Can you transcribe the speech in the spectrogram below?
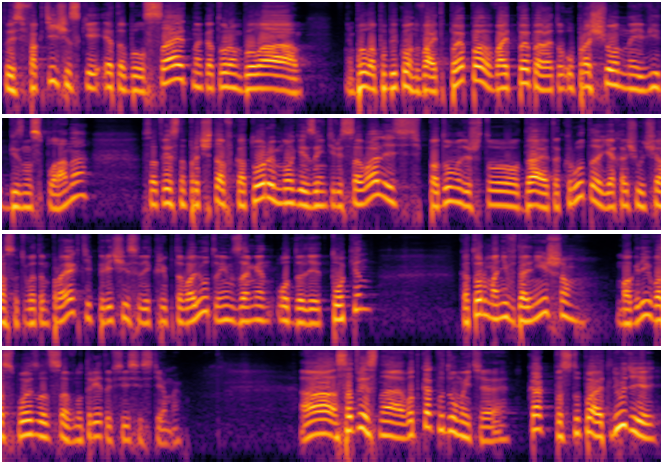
То есть фактически это был сайт, на котором была был опубликован white paper. White paper — это упрощенный вид бизнес-плана, соответственно, прочитав который, многие заинтересовались, подумали, что да, это круто, я хочу участвовать в этом проекте, перечислили криптовалюту, им взамен отдали токен, которым они в дальнейшем могли воспользоваться внутри этой всей системы. А, соответственно, вот как вы думаете, как поступают люди,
